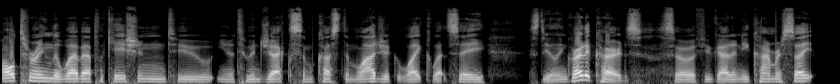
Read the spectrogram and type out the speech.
altering the web application to you know to inject some custom logic, like let's say stealing credit cards. So if you've got an e-commerce site,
